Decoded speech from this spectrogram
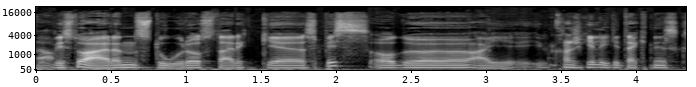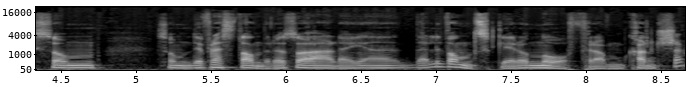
Ja. Hvis du er en stor og sterk eh, spiss, og du er kanskje ikke like teknisk som, som de fleste andre, så er det, det er litt vanskeligere å nå fram, kanskje.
